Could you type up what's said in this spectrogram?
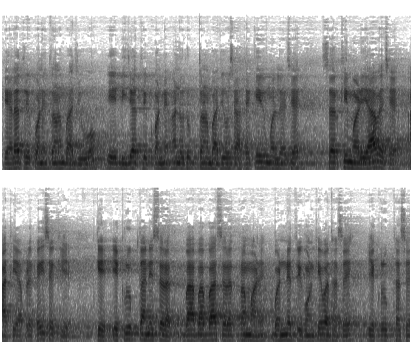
પહેલા ત્રિકોણની ત્રણ બાજુઓ, એ બીજા ત્રિકોણને અનુરૂપ ત્રણ બાજુઓ સાથે કેવી મળે છે? સરખી મળી આવે છે. આથી આપણે કહી શકીએ કે એકરૂપતાની શરત, બા બા બા શરત પ્રમાણે બંને ત્રિકોણ કેવા થશે? એકરૂપ થશે.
